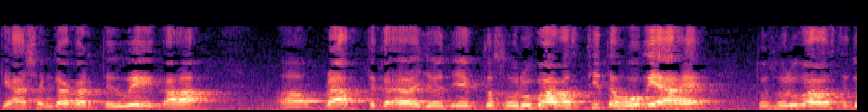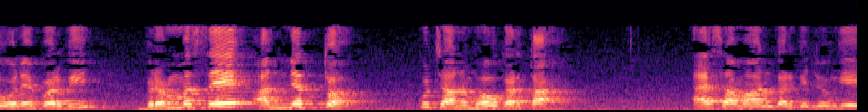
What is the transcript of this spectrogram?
की आशंका करते हुए कहा प्राप्त जो एक तो स्वरूप अवस्थित हो गया है तो स्वरूप अवस्थित होने पर भी ब्रह्म से अन्यत्व कुछ अनुभव करता है। ऐसा मान करके जो कि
